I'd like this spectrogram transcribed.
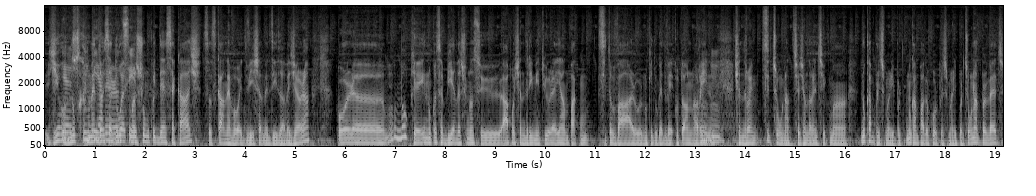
Jo, Thjesht, nuk, nuk mendoj se duhet më shumë kujdes se kaq, se s'ka nevojë të vishen me xixa dhe gjëra. Por uh, më okay, nuk është se bien dhe shumë në sy apo qëndrimi i tyre janë pak si të varur, nuk i duket vetë, kupton, rrin, mm -hmm. qëndrojnë si çunat, që qëndrojnë çik më nuk kam pritshmëri për, nuk kam patur kurrë pritshmëri për çunat përveç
